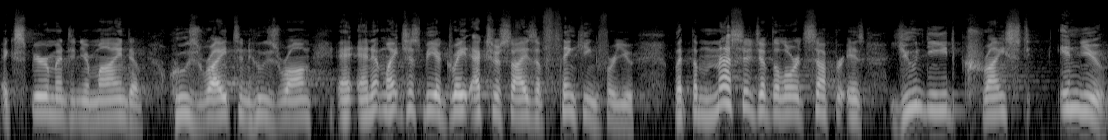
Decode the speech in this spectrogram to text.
experiment in your mind of who's right and who's wrong, and, and, it might just be a great exercise of thinking for you. But the message of the Lord's Supper is you need Christ in you.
